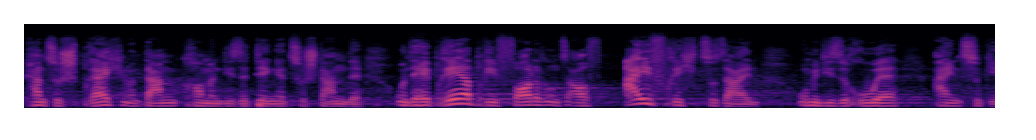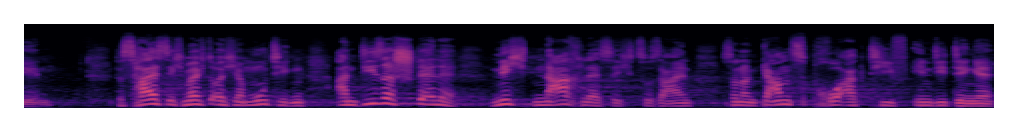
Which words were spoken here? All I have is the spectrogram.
kannst du sprechen und dann kommen diese Dinge zustande. Und der Hebräerbrief fordert uns auf, eifrig zu sein, um in diese Ruhe einzugehen. Das heißt, ich möchte euch ermutigen, an dieser Stelle nicht nachlässig zu sein, sondern ganz proaktiv in die Dinge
